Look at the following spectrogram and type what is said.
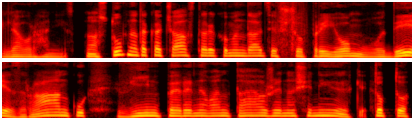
для організму. Наступна така часта рекомендація, що прийом води зранку він перенавантажує наші нирки. Тобто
